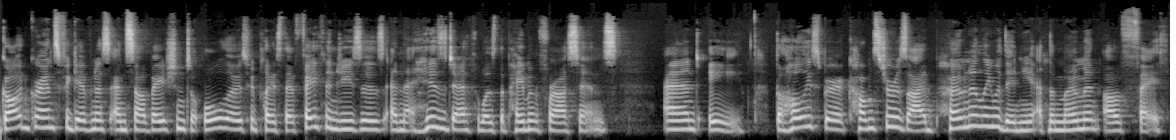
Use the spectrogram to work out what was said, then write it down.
God grants forgiveness and salvation to all those who place their faith in Jesus and that his death was the payment for our sins. And E. The Holy Spirit comes to reside permanently within you at the moment of faith.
